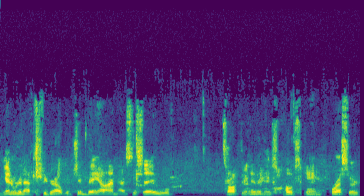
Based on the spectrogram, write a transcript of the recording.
Again, we're gonna have to figure out what Jim Boeheim has to say. We'll talk to him in his post game presser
